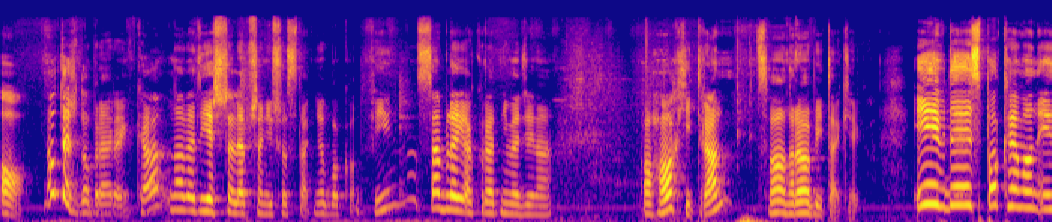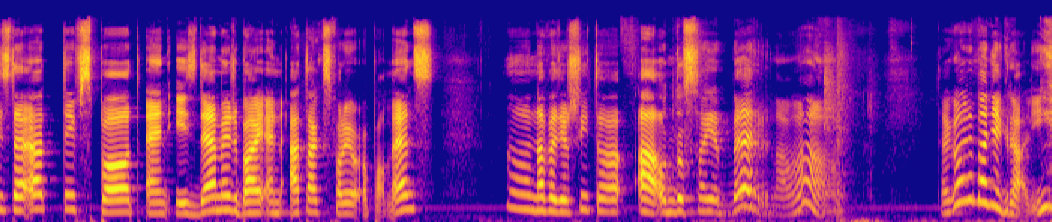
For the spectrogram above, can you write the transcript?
O, no też dobra ręka, nawet jeszcze lepsza niż ostatnio, bo Konfi. No, akurat nie będzie na... Oho, Hitran? Co on robi takiego? If this Pokémon is the active spot and is damaged by an attacks for your opponents. No, nawet jeśli to... A, on dostaje Berna. O. Tego chyba nie grali.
